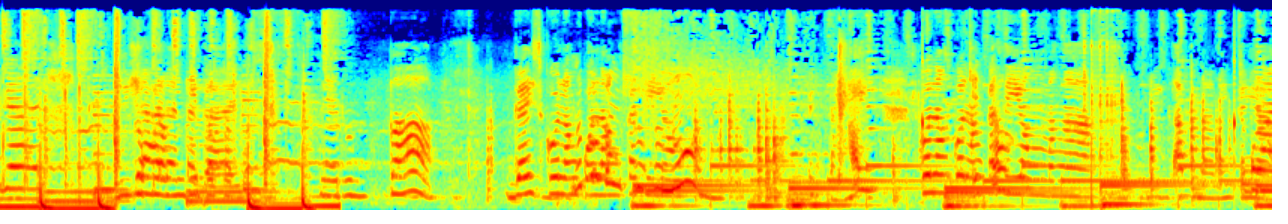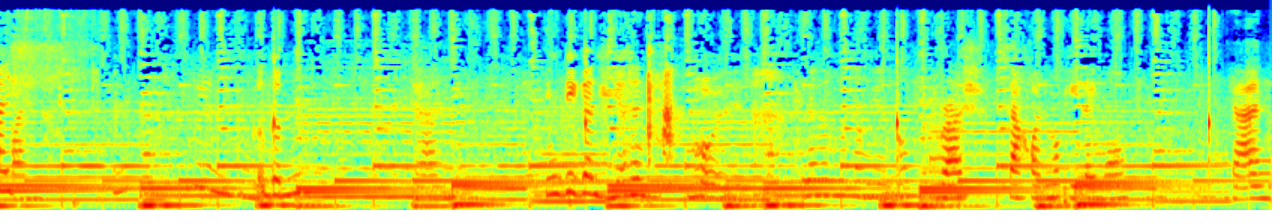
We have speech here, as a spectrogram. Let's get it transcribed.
Guys. Di siya halata hindi guys. Meron pa. Guys, kulang-kulang kasi yung... Ay, Kulang-kulang kasi yung mga make-up namin. Kaya pan. gagano. Yan. Hindi ganyan. Ball. Ganun mo lang yun. Oh, brush. Sakon mo, kilay mo. Yan.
